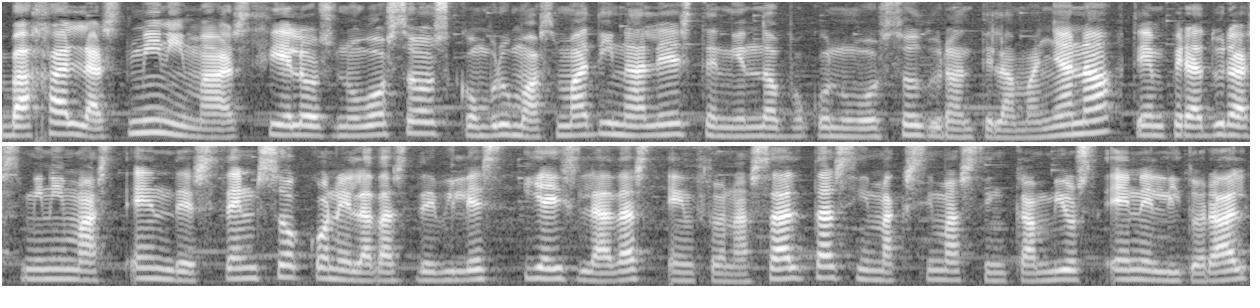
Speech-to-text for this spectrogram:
Bajan las mínimas, cielos nubosos con brumas matinales tendiendo a poco nuboso durante la mañana, temperaturas mínimas en descenso con heladas débiles y aisladas en zonas altas y máximas sin cambios en el litoral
